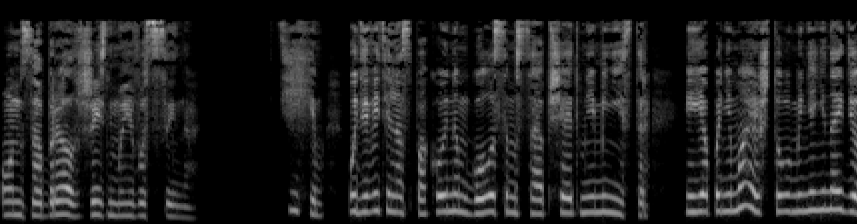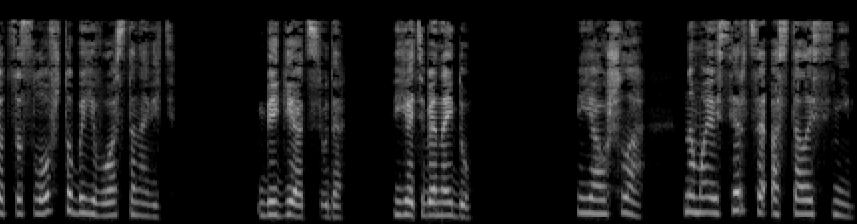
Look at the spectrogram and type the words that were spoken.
Он забрал жизнь моего сына. Тихим, удивительно спокойным голосом сообщает мне министр, и я понимаю, что у меня не найдется слов, чтобы его остановить. «Беги отсюда, я тебя найду». Я ушла, но мое сердце осталось с ним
